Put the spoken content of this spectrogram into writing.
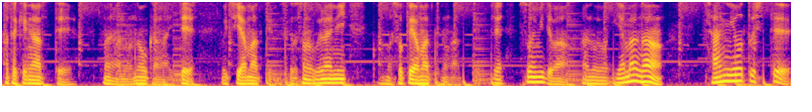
畑があって、まあ、あの農家がいて内山っていうんですけどその裏に、まあ、外山っていうのがあってでそういう意味ではあの山が産業として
